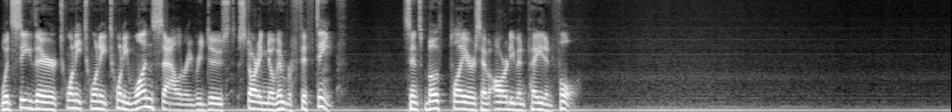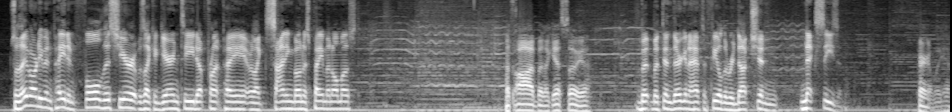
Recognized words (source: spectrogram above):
would see their 2020 21 salary reduced starting November 15th since both players have already been paid in full. So they've already been paid in full this year. It was like a guaranteed upfront pay or like signing bonus payment almost. That's odd, but I guess so. Yeah. But but then they're going to have to feel the reduction next season. Apparently, yeah.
